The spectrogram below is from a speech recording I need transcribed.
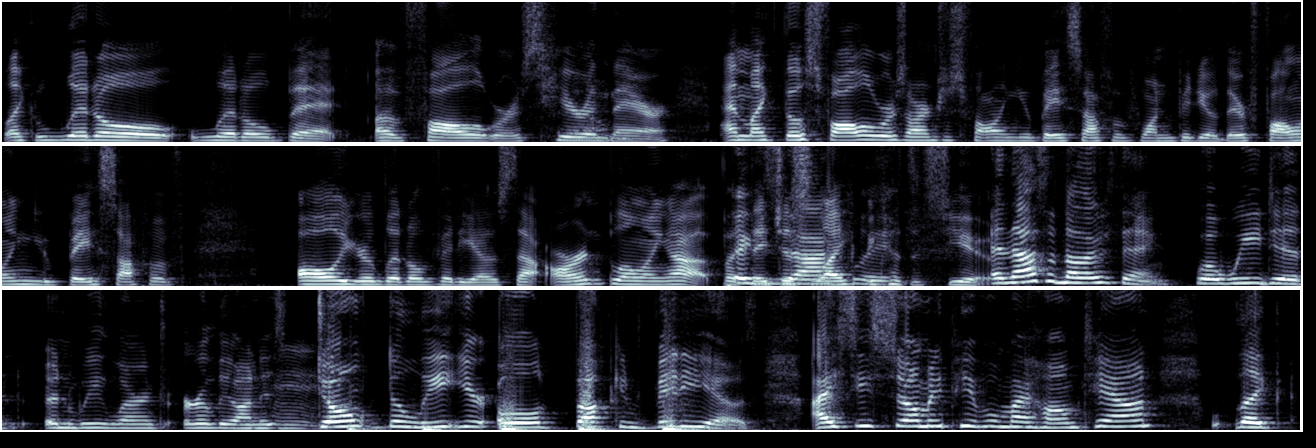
like little little bit of followers here and there. And like those followers aren't just following you based off of one video. They're following you based off of all your little videos that aren't blowing up but they just like because it's you And that's another thing. What we did and we learned early on Mm-hmm. is don't delete your old fucking videos. I see so many people in my hometown, like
